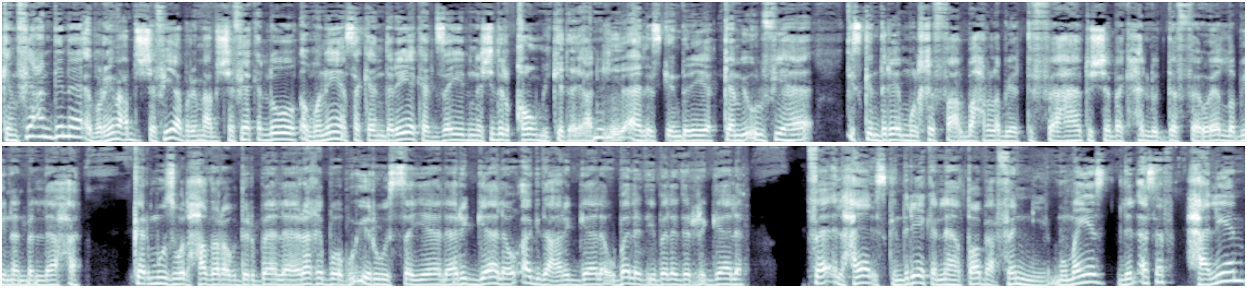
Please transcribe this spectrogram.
كان في عندنا إبراهيم عبد الشفيع. إبراهيم عبد الشفيع كان له أغنية سكندرية كانت زي النشيد القومي كده يعني لاهل اسكندرية. كان بيقول فيها اسكندرية ام الخفه على البحر الأبيض تفاحه هاتوا الشبك حلوا الدفة ويلا بينا الملاحة. كرموز والحضرة ودربالة رغب وأبو قير والسيالة رجالة وأجدع رجالة وبلدي بلد الرجالة. فالحياة الإسكندرية كان لها طابع فني مميز للأسف. حاليا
